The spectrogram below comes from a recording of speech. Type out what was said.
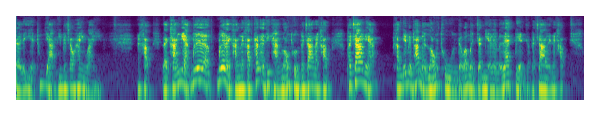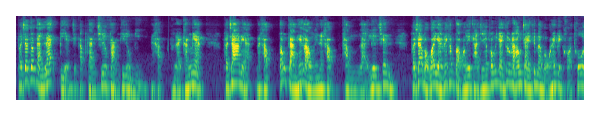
รายละเอียดทุกอย่างที่พระเจ้าให้ไว้นะครับหลายครั้งเนี่ยเมื่อเมื่อหลายครั้งนะครับ ท่านอธิษฐานร้องทูลพระเจ้านะครับ พระเจ้าเนี่ย คำนี้เป็นภาพเหมือนร้องทูล แต่ว่าเหมือนจะมีอะไรมาแลกเปลี่ยนกับพระเจ้าเลยนะครับ พระเจ้าต้องการแลกเปลี่ยนจากกับการเชื่อฟังที่เรามีนะครับ หลายครั้งเนี่ยพระเจ้าเนี่ยนะครับต้องการให้เราเนี่ยนะครับทำหลายเรื่องเช่น พระเจ้าบอกว่าอยากได้คำตอบของอธิษฐานใช่ไหมพระวิญญาณก็เร้าใจขึ้นมาบอกว่าให้ไปขอโทษ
